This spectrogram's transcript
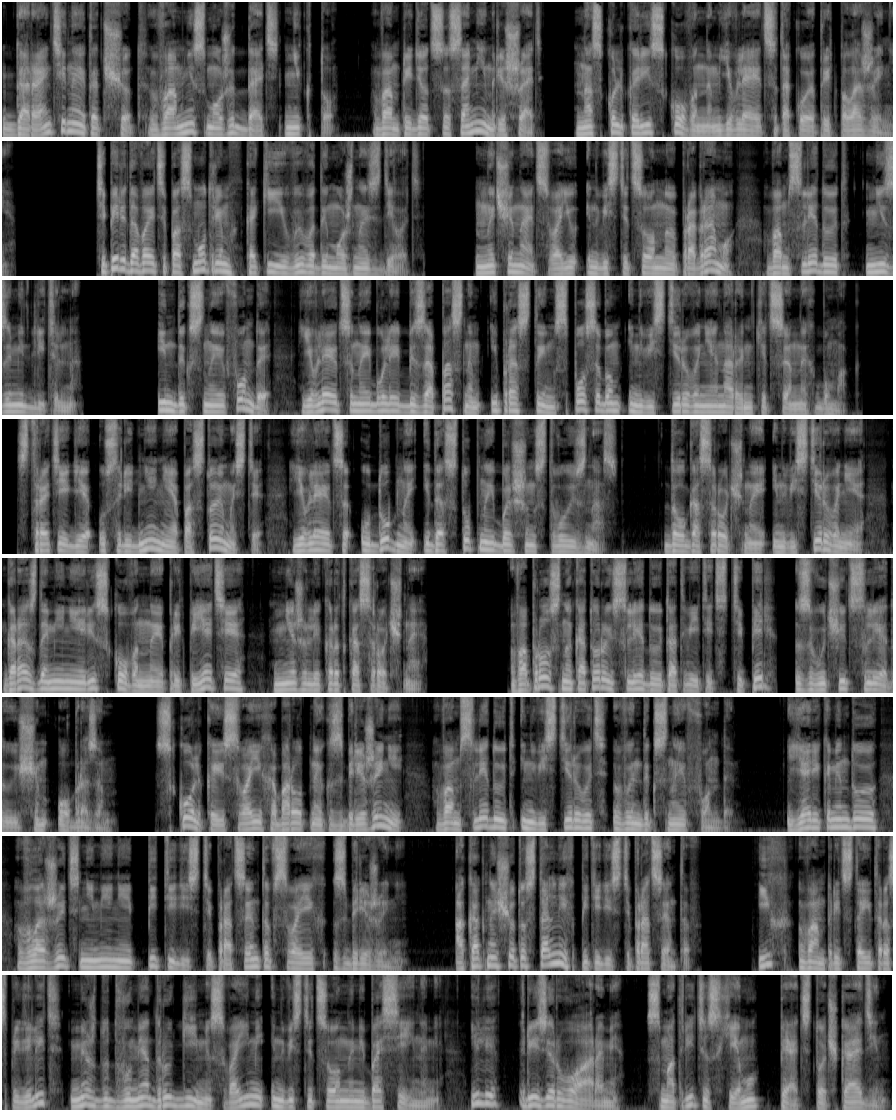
Гарантий на этот счет вам не сможет дать никто. Вам придется самим решать, насколько рискованным является такое предположение. Теперь давайте посмотрим, какие выводы можно сделать. Начинать свою инвестиционную программу вам следует незамедлительно. Индексные фонды являются наиболее безопасным и простым способом инвестирования на рынке ценных бумаг. Стратегия усреднения по стоимости является удобной и доступной большинству из нас. Долгосрочное инвестирование — гораздо менее рискованное предприятие, нежели краткосрочное. Вопрос, на который следует ответить теперь, звучит следующим образом. Сколько из своих оборотных сбережений вам следует инвестировать в индексные фонды? Я рекомендую вложить не менее 50% своих сбережений. А как насчет остальных 50%? Их вам предстоит распределить между двумя другими своими инвестиционными бассейнами или резервуарами. Смотрите схему 5.1.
